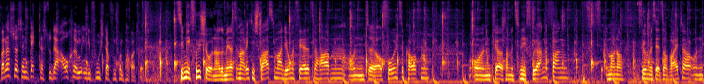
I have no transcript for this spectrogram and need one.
Wann hast du das entdeckt, dass du da auch ähm, in die Fußstapfen von Papa trittst? Ziemlich früh schon. Also mir hat das immer richtig Spaß gemacht, junge Pferde zu haben und äh, auch Fohlen zu kaufen. Und ja, das haben wir ziemlich früh angefangen. Immer noch führen wir es jetzt noch weiter. Und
